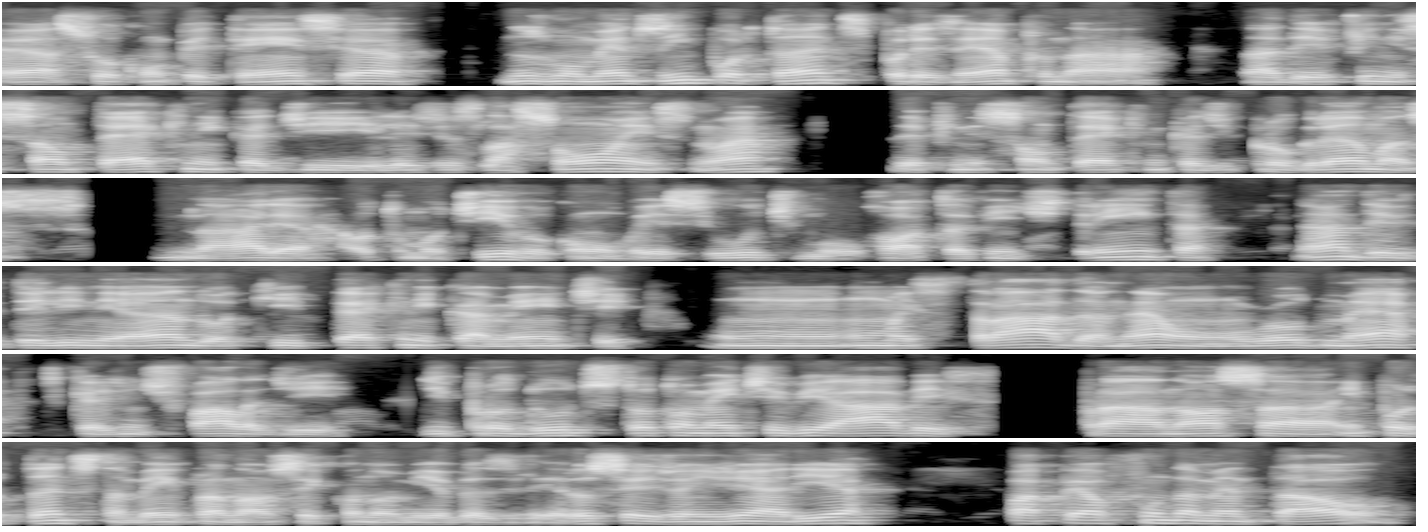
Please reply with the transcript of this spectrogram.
é, a sua competência nos momentos importantes, por exemplo, na, na definição técnica de legislações, não é? Definição técnica de programas na área automotiva, como esse último, Rota 2030, né, delineando aqui tecnicamente um, uma estrada, né, um roadmap, que a gente fala de, de produtos totalmente viáveis para nossa, importantes também para a nossa economia brasileira. Ou seja, a engenharia, papel fundamental,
